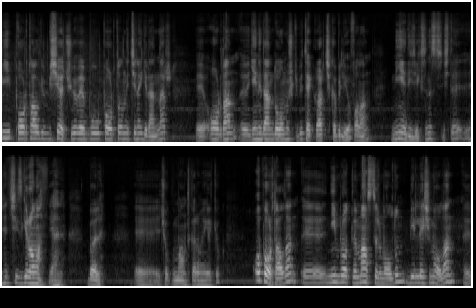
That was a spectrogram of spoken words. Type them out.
bir portal gibi bir şey açıyor ve bu portalın içine girenler e, oradan e, yeniden doğmuş gibi tekrar çıkabiliyor falan. Niye diyeceksiniz? İşte çizgi roman yani böyle. E, çok bir mantık aramaya gerek yok. O portaldan e, Nimrod ve Master Mold'un birleşimi olan e,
